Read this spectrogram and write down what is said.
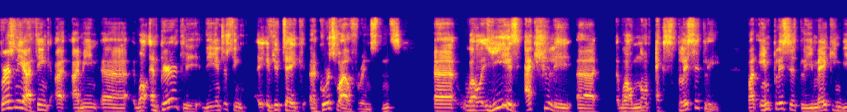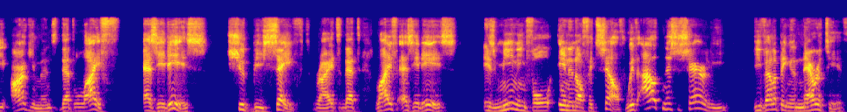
personally, I think, I, I mean, uh, well, empirically, the interesting, if you take uh, Kurzweil, for instance, uh, well, he is actually, uh, well, not explicitly, but implicitly making the argument that life as it is should be saved, right? That life as it is is meaningful in and of itself without necessarily developing a narrative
